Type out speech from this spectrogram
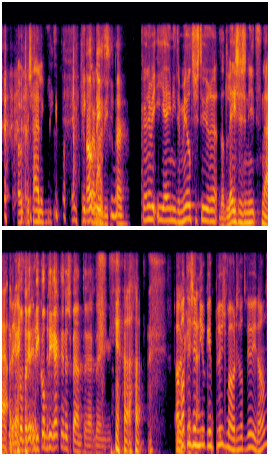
Ook waarschijnlijk niet. Ik Ook niet. Nee. Kunnen we EA niet een mailtje sturen? Dat lezen ze niet. Nou ja, Die, komt er- die komt direct in de spam terecht, denk ik. Ja. Maar wat is een nou. New Game Plus modus? Wat wil je dan?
